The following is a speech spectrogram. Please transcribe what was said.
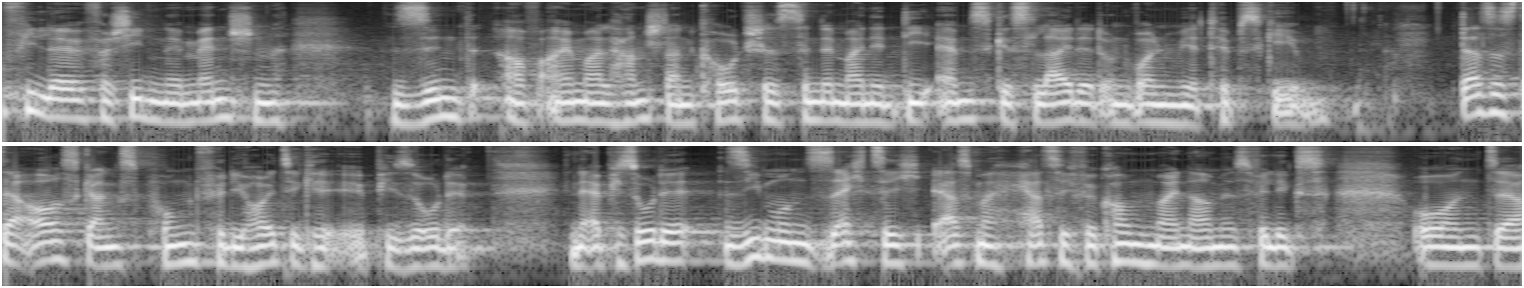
viele verschiedene Menschen sind auf einmal Handstand-Coaches, sind in meine DMs geslidet und wollen mir Tipps geben. Das ist der Ausgangspunkt für die heutige Episode. In der Episode 67 erstmal herzlich willkommen. Mein Name ist Felix und äh,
